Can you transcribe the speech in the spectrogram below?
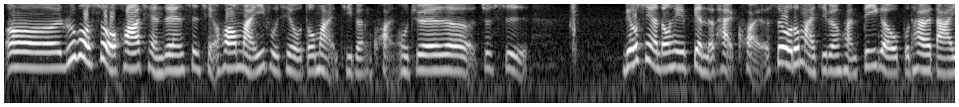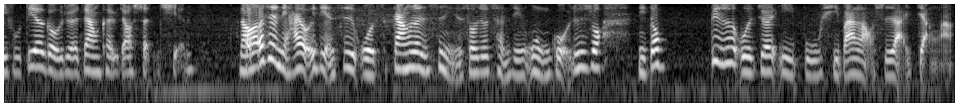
呃，如果是我花钱这件事情的话，我买衣服其实我都买基本款。我觉得就是 流行的东西变得太快了，所以我都买基本款。第一个我不太会搭衣服，第二个我觉得这样可以比较省钱。然后而且你还有一点是我刚认识你的时候就曾经问过，就是说你都，比如说我觉得以补习班老师来讲啊，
